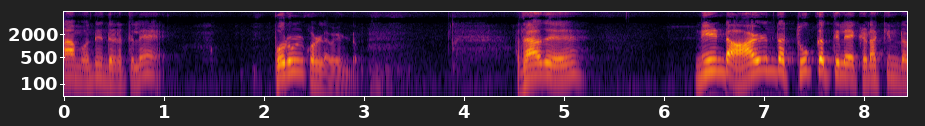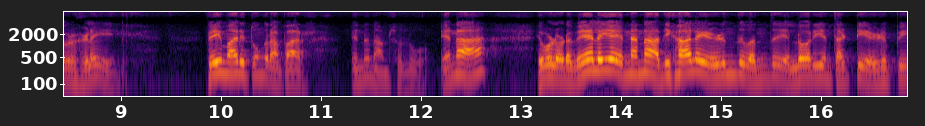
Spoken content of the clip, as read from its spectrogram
நாம் வந்து இந்த இடத்துல பொருள் கொள்ள வேண்டும். அதாவது நீண்ட ஆழ்ந்த தூக்கத்திலே கிடக்கின்றவர்களை பேய் மாதிரி தூங்குறா பார். என்று நாம் சொல்லுவோம். ஏன்னா இவளோட வேலையே என்னென்னா அதிகாலை எழுந்து வந்து எல்லோரையும் தட்டி எழுப்பி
